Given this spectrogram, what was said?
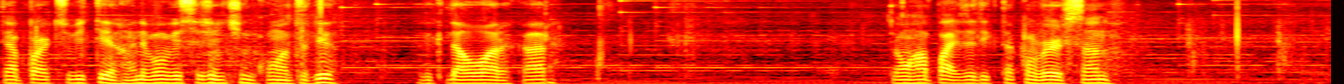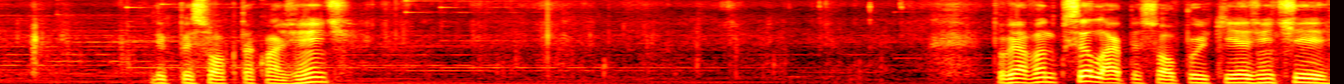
Tem a parte subterrânea. Vamos ver se a gente encontra ali. Olha que da hora, cara. Tem um rapaz ali que tá conversando. Ali com o pessoal que tá com a gente. Tô gravando com o celular, pessoal, porque a gente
